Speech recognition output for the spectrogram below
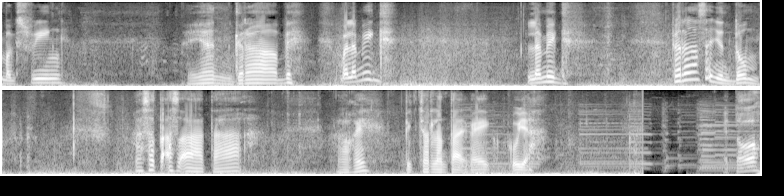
mag-swing. Ayan, grabe. Malamig. Lamig. Pero nasan yung dome? Nasa taas ata. Okay, picture lang tayo kay kuya. Ito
